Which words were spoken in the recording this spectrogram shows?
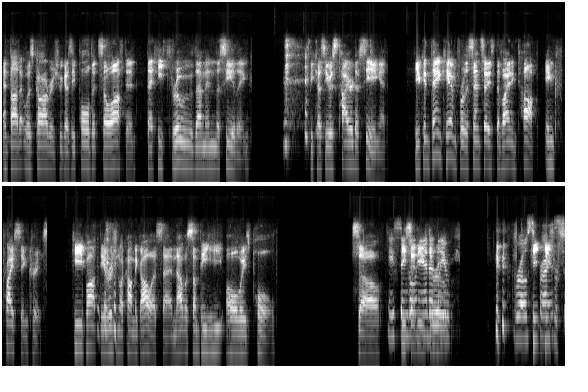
and thought it was garbage because he pulled it so often that he threw them in the ceiling because he was tired of seeing it. You can thank him for the Sensei's Divining Top inc- price increase. He bought the original Kamigawa set, and that was something he always pulled. So He said he single-handedly threw. rose He- price.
